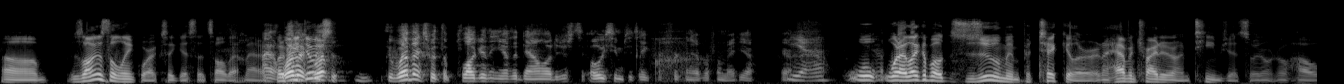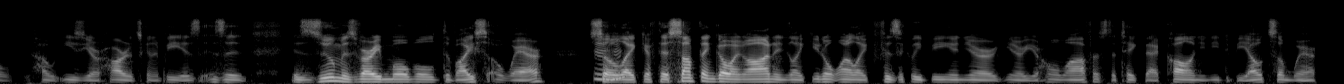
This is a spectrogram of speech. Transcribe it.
Um, as long as the link works, I guess that's all that matters. Uh, but if you WebEx, do, Web- ex- the WebEx with the plugin that you have to download, it just always seems to take freaking ever from it. Yeah, yeah, yeah. well, what I like about Zoom in particular, and I haven't tried it on Teams yet, so I don't know how how easy or hard it's going to be. Is is it is Zoom is very mobile device aware. So Mhm. like if there's something going on and like you don't want to like physically be in your you know your home office to take that call and you need to be out somewhere,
